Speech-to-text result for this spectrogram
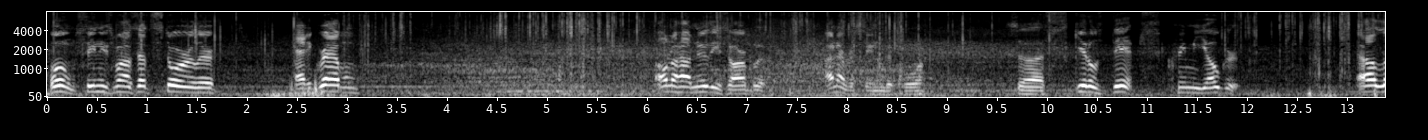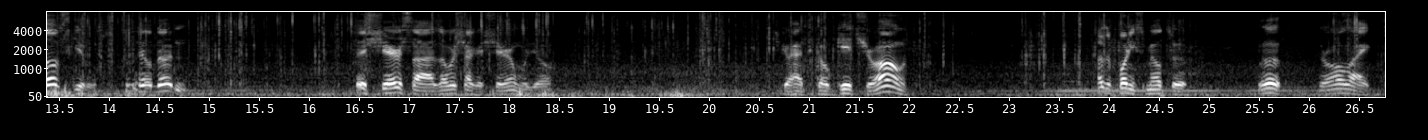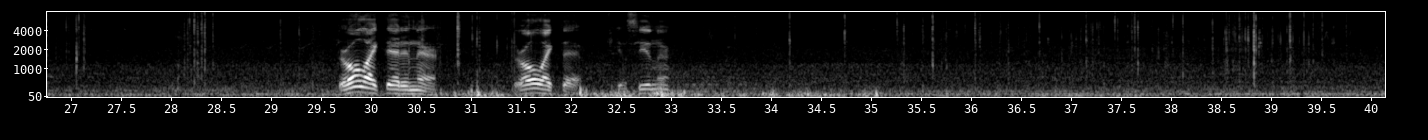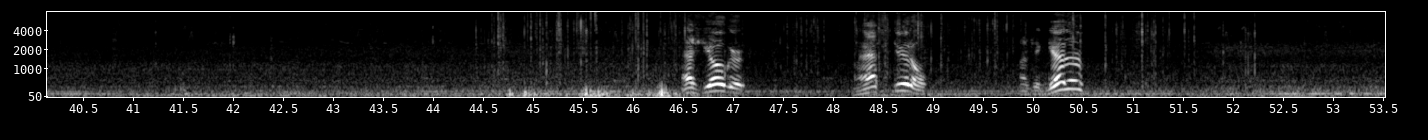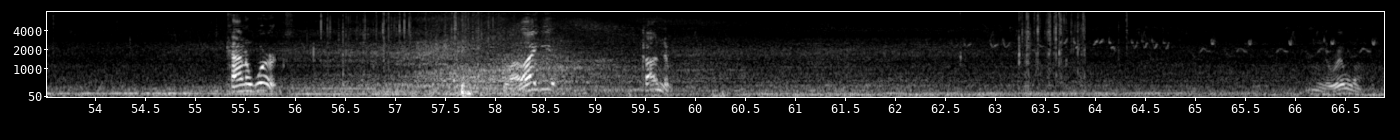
Boom, seen these when I was at the store earlier. Had to grab them. I don't know how new these are, but I never seen them before. It's uh, Skittles Dips, creamy yogurt. I love Skittles. Who the hell doesn't? This share size. I wish I could share them with y'all. You're gonna have to go get your own. Has a funny smell to it. Look, they're all like, they're all like that in there. They're all like that. You can see in there. That's yogurt. That's Skittle. And together, kind of works. Do I like it? Kind of. Mm, The real one.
